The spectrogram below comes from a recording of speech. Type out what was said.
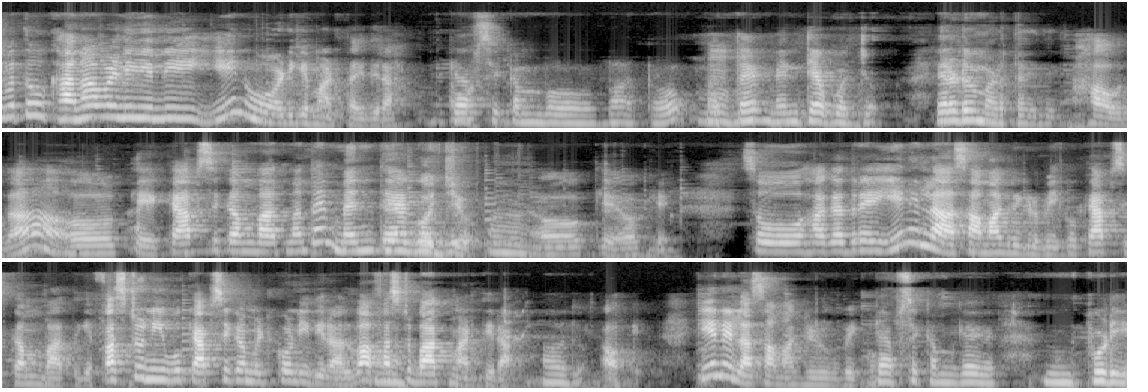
ಇವತ್ತು ಖಾನಾವಳಿಯಲ್ಲಿ ಏನು ಅಡಿಗೆ ಮಾಡ್ತಾ ಇದ್ದೀರಾ? ಕ್ಯಾಪ್ಸಿಕಮ್ ಬಾತು ಮತ್ತೆ ಮೆಂತ್ಯ ಗೊಜ್ಜು. ಎರಡೂ ಮಾಡ್ತಾ ಇದ್ದೀವಿ. ಹೌದಾ? ಓಕೆ ಕ್ಯಾಪ್ಸಿಕಮ್ ಬಾತ್ ಮತ್ತೆ ಮೆಂತ್ಯ ಗೊಜ್ಜು. ಓಕೆ ಓಕೆ ಸೊ ಹಾಗಾದ್ರೆ ಏನೆಲ್ಲ ಸಾಮಗ್ರಿಗಳು ಬೇಕು ಕ್ಯಾಪ್ಸಿಕಮ್ ಬಾತ್ಗೆ ಫಸ್ಟ್ ನೀವು ಕ್ಯಾಪ್ಸಿಕಮ್ ಇಟ್ಕೊಂಡಿದ್ದೀರಾ ಅಲ್ವಾ? ಫಸ್ಟ್ ಬಾತ್ ಮಾಡ್ತೀರಾ? ಹೌದು. ಓಕೆ ಏನೆಲ್ಲ ಸಾಮಗ್ರಿಗಳು ಬೇಕು? ಕ್ಯಾಪ್ಸಿಕಮ್ಗೆ ಪುಡಿ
